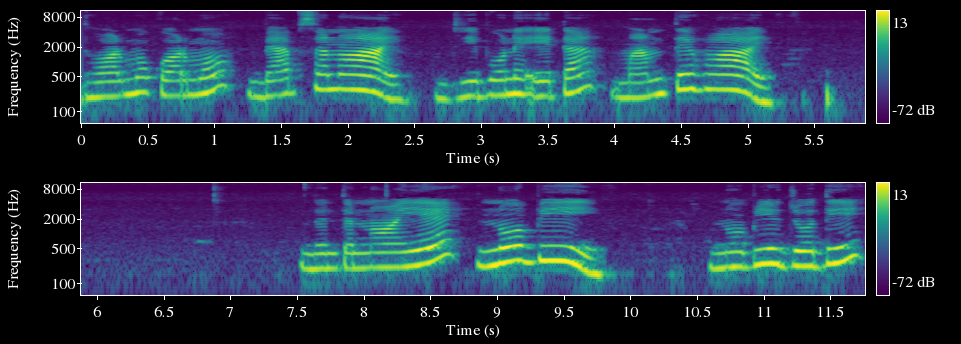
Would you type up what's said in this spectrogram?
ধর্ম, কর্ম, ব্যবসা নয়। জীবনে এটা মানতে হয়। নয়ে নবী। নবীর যদি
